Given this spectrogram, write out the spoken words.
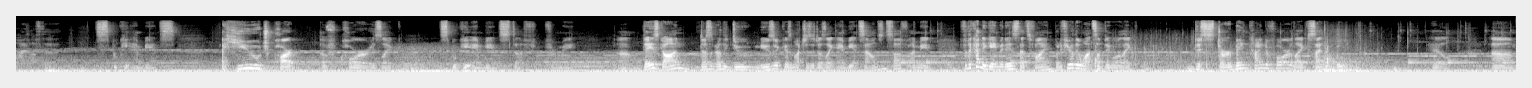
Oh, I love the spooky ambience. A huge part of horror is like spooky ambience stuff for me. Um, Days Gone doesn't really do music as much as it does like ambient sounds and stuff. I mean, for the kind of game it is, that's fine. But if you really want something more like disturbing kind of horror, like Silent Ooh, Hill, um,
